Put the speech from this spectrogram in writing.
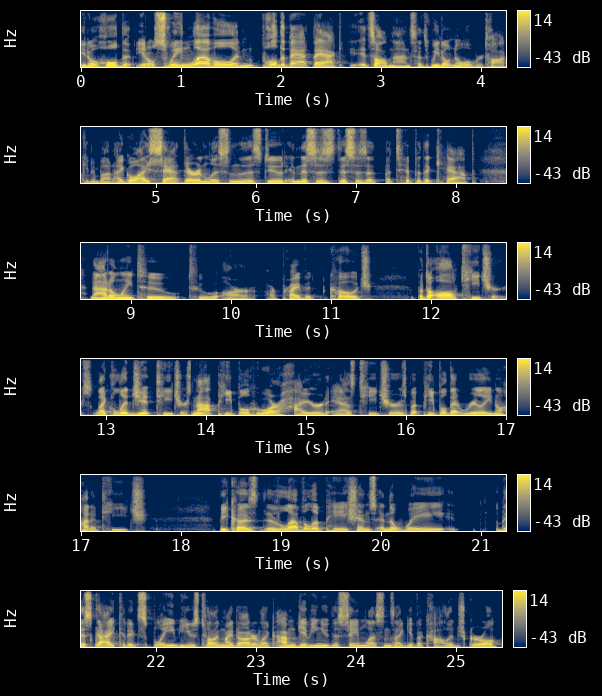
you know hold the you know swing level and pull the bat back it's all nonsense. We don't know what we're talking about. I go i sat there and listened to this dude and this is this is a, a tip of the cap not only to to our our private coach but to all teachers like legit teachers not people who are hired as teachers but people that really know how to teach. Because the level of patience and the way this guy could explain he was telling my daughter like i'm giving you the same lessons i give a college girl.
